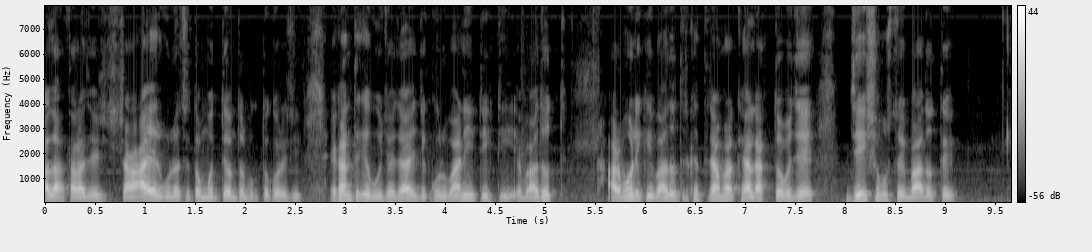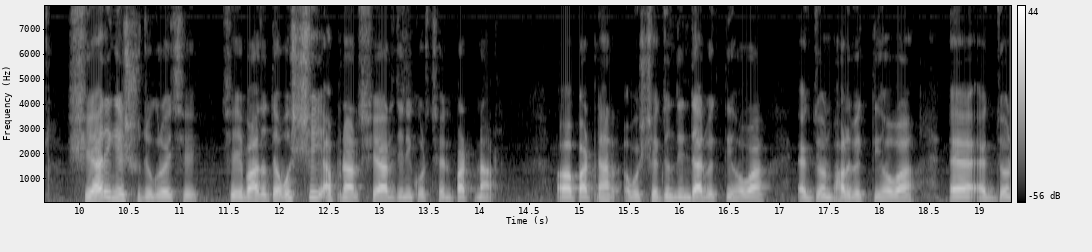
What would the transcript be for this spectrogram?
আল্লাহ তালা যে শায়েরগুলো আছে, তার মধ্যে অন্তর্ভুক্ত করেছি। এখান থেকে বোঝা যায় যে কুরবানি এটি একটি ইবাদত। আর মৌলিক ইবাদতের ক্ষেত্রে আমরা খেয়াল রাখতে হবে যে, যেই সমস্ত ইবাদতে শেয়ারিংয়ের সুযোগ রয়েছে, সেই ইবাদতে অবশ্যই আপনার শেয়ার যিনি করছেন পার্টনার পার্টনার অবশ্যই একজন দিনদার ব্যক্তি হওয়া, একজন ভালো ব্যক্তি হওয়া একজন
